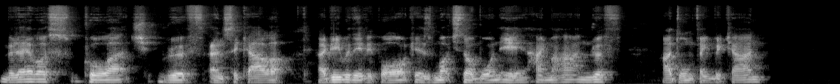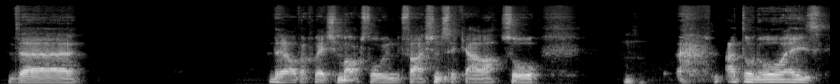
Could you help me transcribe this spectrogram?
Morelos, Colak, Roofe, and Sakala. I agree with David Pollock. As much as I want to hang my hat on Roofe, I don't think we can. The the other question marks though in fashion Sakala. So I don't know. Is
